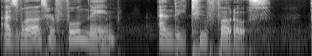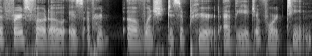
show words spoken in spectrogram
as well as her full name and the two photos. The first photo is of her of when she disappeared at the age of 14,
